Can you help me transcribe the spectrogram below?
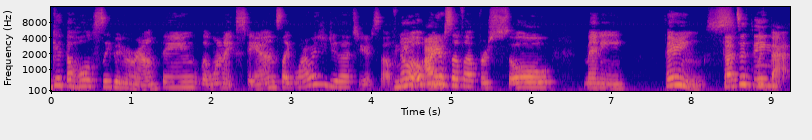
get the whole sleeping around thing, the one night stands. Like, why would you do that to yourself? No, you open I- yourself up for so many things. That's a thing that.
